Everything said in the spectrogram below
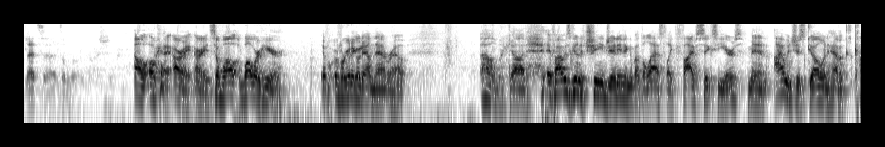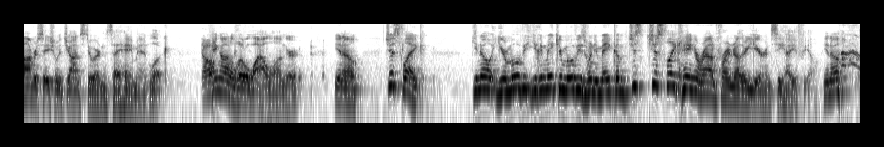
that's a, that's a loaded question. Oh, okay. All right. All right. So while while we're here, if, if we're gonna go down that route, oh my god, if I was gonna change anything about the last like five six years, man, I would just go and have a conversation with Jon Stewart and say, hey, man, look, oh. hang on a little while longer, you know, just like. You know, your movie. You can make your movies when you make them. Just, just like hang around for another year and see how you feel. You know,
